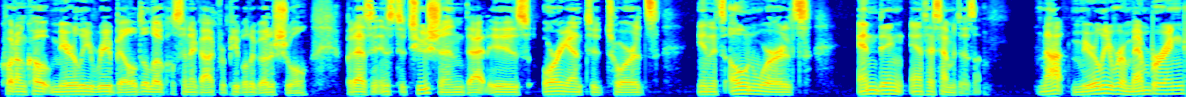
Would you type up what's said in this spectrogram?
quote unquote merely rebuild a local synagogue for people to go to shul, but as an institution that is oriented towards, in its own words, ending anti-Semitism. Not merely remembering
